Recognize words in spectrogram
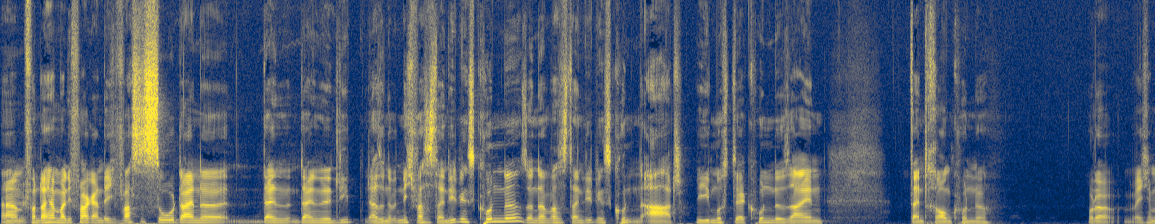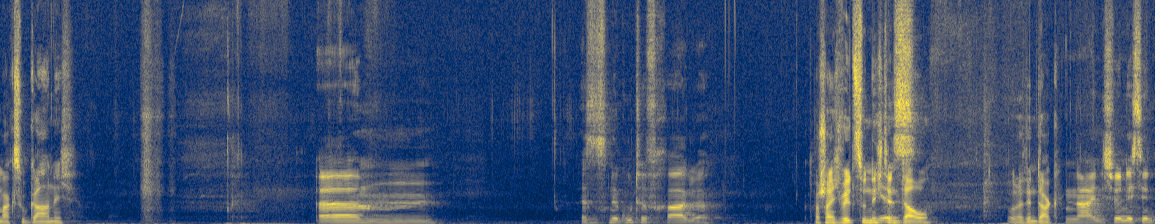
Ähm, mhm. Von daher mal die Frage an dich: Was ist so deine, deine, deine Lieb also nicht was ist dein Lieblingskunde, sondern was ist deine Lieblingskundenart? Wie muss der Kunde sein, dein Traumkunde? Oder welche magst du gar nicht? Ähm, das ist eine gute Frage. Wahrscheinlich willst du nicht Mir den DAO oder den DAC. Nein, ich will nicht den.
